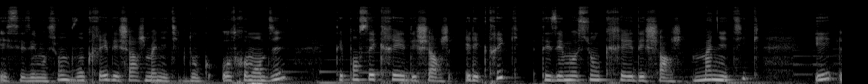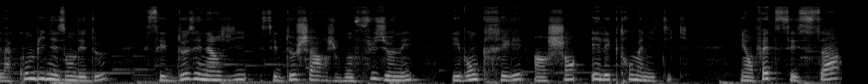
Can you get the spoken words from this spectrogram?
et ces émotions vont créer des charges magnétiques. Donc autrement dit, tes pensées créent des charges électriques, tes émotions créent des charges magnétiques, et la combinaison des deux, ces deux énergies, ces deux charges vont fusionner et vont créer un champ électromagnétique. Et en fait, c'est ça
